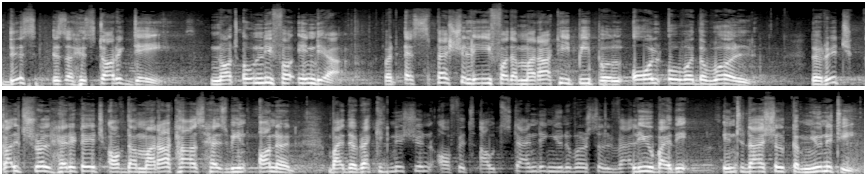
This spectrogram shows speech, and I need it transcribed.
This is a historic day, not only for India, but especially for the Marathi people all over the world. The rich cultural heritage of the Marathas has been honored by the recognition of its outstanding universal value by the international community.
